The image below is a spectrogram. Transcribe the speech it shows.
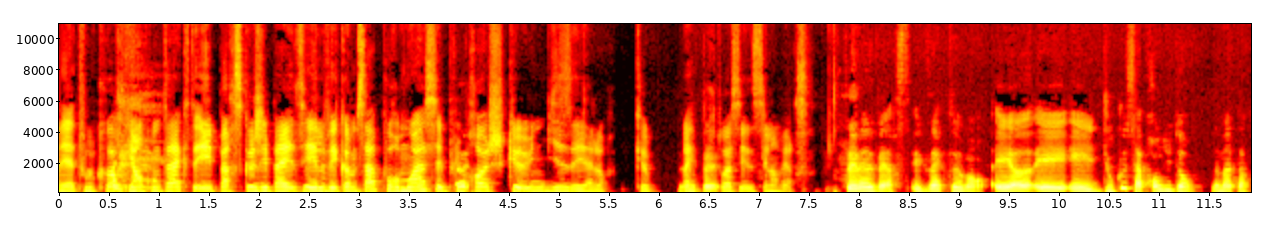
il y a tout le corps qui est en contact et parce que j'ai pas été élevée comme ça, pour moi, c'est plus proche qu'une bise et alors que ouais, pour toi, c'est l'inverse. C'est l'inverse, exactement. Et, euh, et, et du coup, ça prend du temps le matin.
